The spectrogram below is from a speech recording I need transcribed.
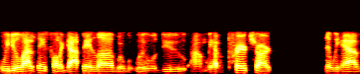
we do a lot of things called agape love. Where we will do. Um, we have a prayer chart that we have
